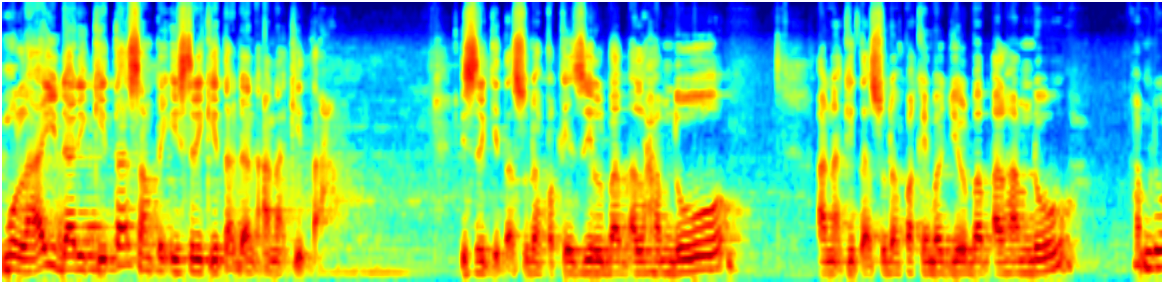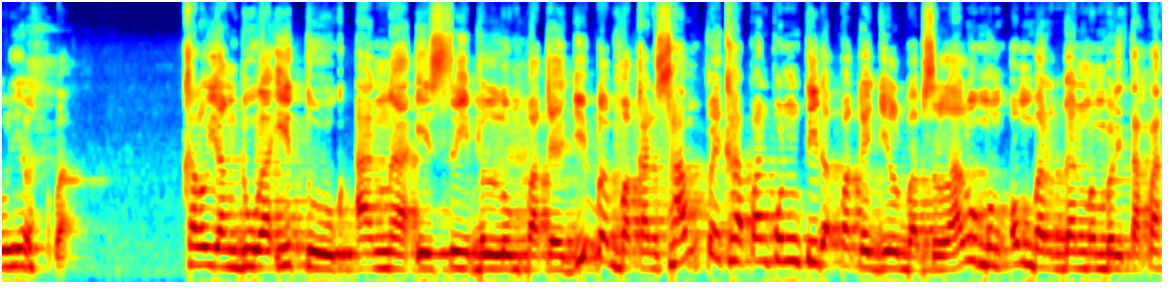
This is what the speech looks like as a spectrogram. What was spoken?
mulai dari kita sampai istri kita dan anak kita. Istri kita sudah pakai zilbab, alhamdulillah. Anak kita sudah pakai baju jilbab, alhamdulillah. Alhamdulillah, Pak. Kalau yang dua itu anak istri belum pakai jilbab bahkan sampai kapan pun tidak pakai jilbab selalu mengombar dan memberi takwa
